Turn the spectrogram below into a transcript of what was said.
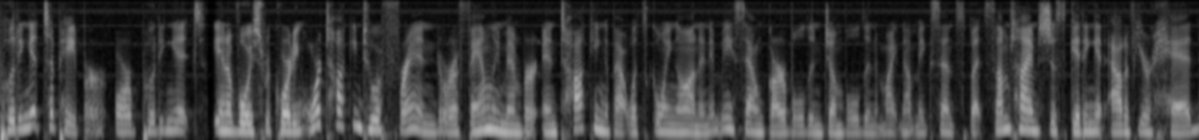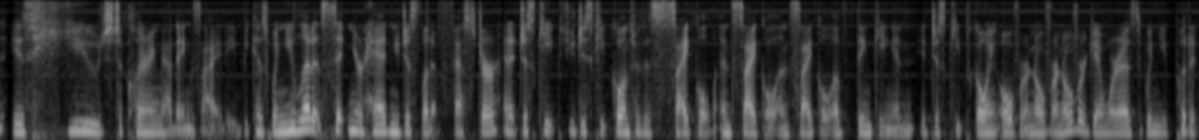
putting it to paper or putting it in a voice recording or talking to a friend or a family member and talking about what's going on. And it may sound garbled and jumbled and it might not make sense, but sometimes just getting it out of your head is huge to clearing that anxiety because when you let it sit in your head and you just let it fester and it just keeps, you just keep going through this cycle and cycle and cycle of thinking and it just keeps going over and over and over again. Whereas when you put it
